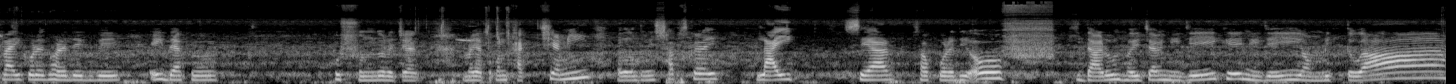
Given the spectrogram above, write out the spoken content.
ট্রাই করে ঘরে দেখবে। এই দেখো, খুব সুন্দর হয়েছে। আর আমরা যতক্ষণ থাকছি আমি, ততক্ষণ তুমি সাবস্ক্রাইব লাইক শেয়ার সব করে দিই ও কি দারুণ হয়েছে। আমি নিজেই খেয়ে নিজেই অমৃত। আ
